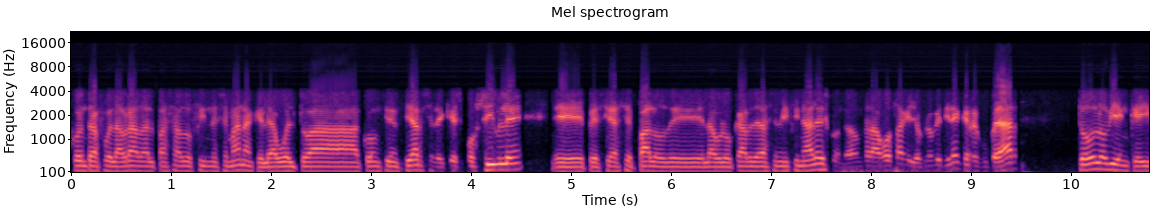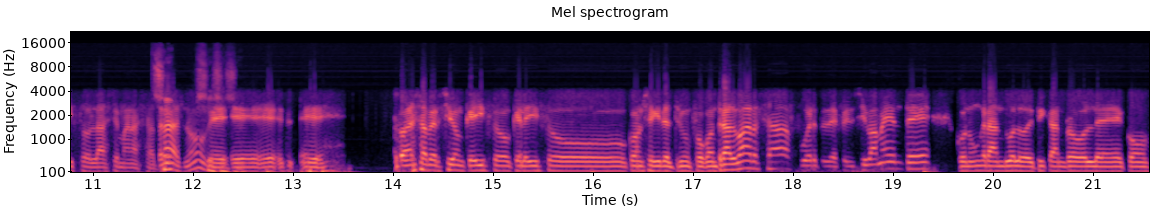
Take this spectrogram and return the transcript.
contra Fuenlabrada el pasado fin de semana que le ha vuelto a concienciarse de que es posible, eh, pese a ese palo de la Eurocup de las semifinales contra Don Zaragoza, que yo creo que tiene que recuperar todo lo bien que hizo las semanas atrás, ¿no? Eh, toda esa versión que hizo que le hizo conseguir el triunfo contra el Barça, fuerte defensivamente, con un gran duelo de pick and roll eh, con,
